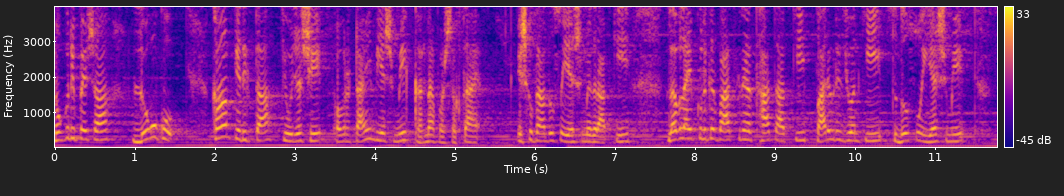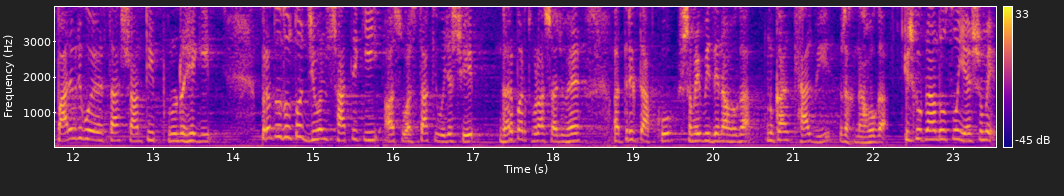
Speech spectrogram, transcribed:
नौकरी, पेशा, लोगों को काम की अधिकता की वजह से ओवर टाइम यश में करना पड़ सकता है। इसके उपरांत दोस्तों, यश में अगर आपकी लव लाइफ को लेकर बात करें, अर्थात आपकी पारिवारिक जीवन की तो दोस्तों, यश में पारिवारिक व्यवस्था शांतिपूर्ण रहेगी। परंतु दोस्तों, जीवन साथी की अस्वस्थता की वजह से घर पर थोड़ा सा जो है, अतिरिक्त आपको समय भी देना होगा, उनका ख्याल भी रखना होगा। इसके उपरांत दोस्तों, यश में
